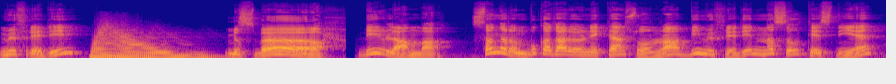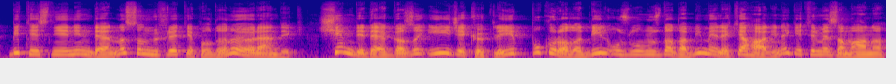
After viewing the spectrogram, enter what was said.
Müfredi. Misbah. Bir lamba. Sanırım bu kadar örnekten sonra bir müfredin nasıl tesniye, bir tesniyenin de nasıl müfret yapıldığını öğrendik. Şimdi de gazı iyice kökleyip bu kuralı dil uzvumuzda da bir meleke haline getirme zamanı.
